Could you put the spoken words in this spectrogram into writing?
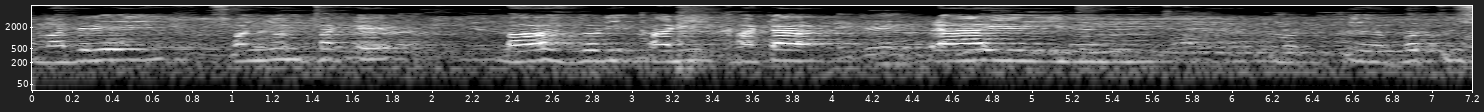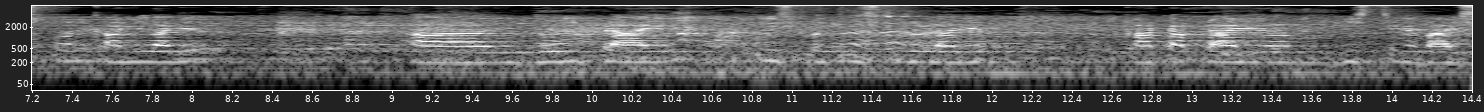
আমাদের এই সঞ্জন থাকে বাস দড়ি কাঠি কাটা, প্রায় বত্রিশ টন কাঠি লাগে। আর দড়ি প্রায় তিরিশ, পঁয়ত্রিশ কিলো লাগে। কাটা প্রায় বিশ থেকে বাইশ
